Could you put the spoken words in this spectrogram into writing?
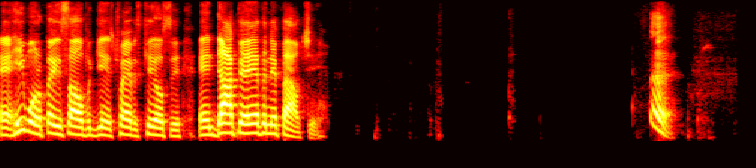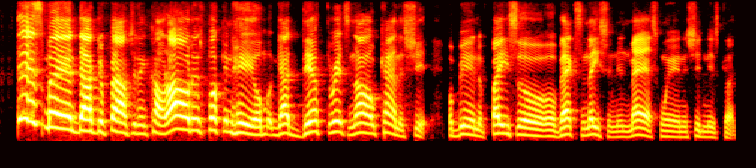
and he want to face off against Travis Kelce and Dr. Anthony Fauci. Eh. This man, Dr. Fauci, then caught all this fucking hell, got death threats and all kind of shit for being the face of, of vaccination and mask wearing and shit in this country.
